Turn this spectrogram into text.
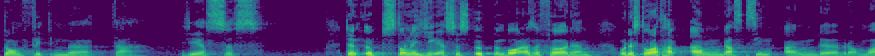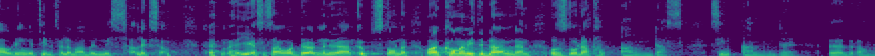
de fick möta Jesus. Den uppståndne Jesus uppenbarar sig för dem och det står att han andas sin ande över dem. Wow, det är inget tillfälle man vill missa. Liksom. Jesus han var död, men nu är han uppstånden och han kommer mitt ibland dem. Och så står det att han andas sin ande över dem.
